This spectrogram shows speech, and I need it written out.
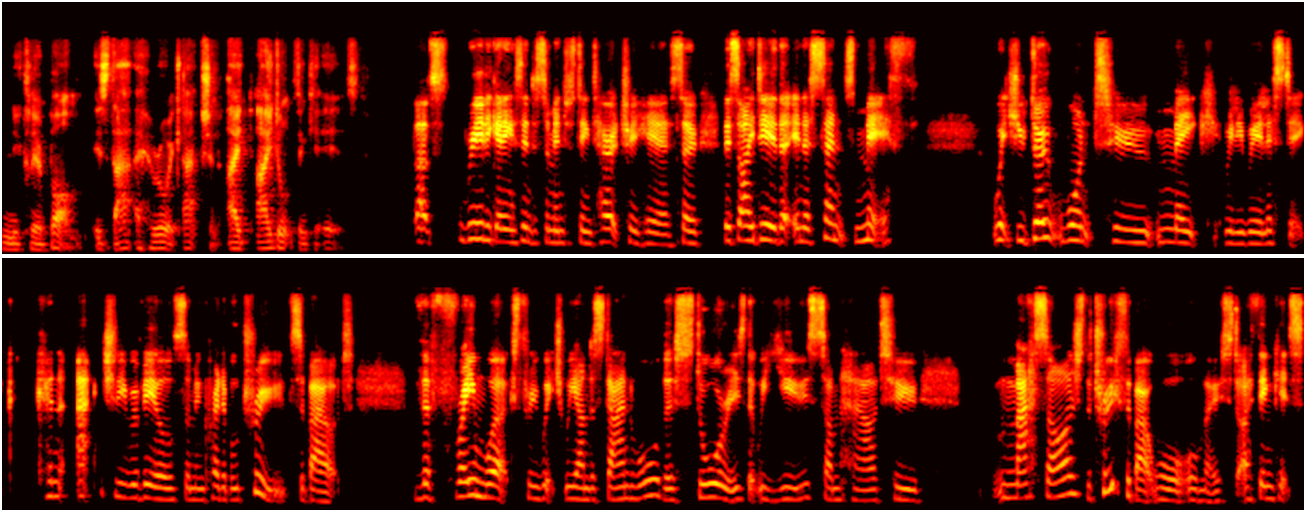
nuclear bomb? Is that a heroic action? I i don't think it is. That's really getting us into some interesting territory here. So this idea that in a sense myth, which you don't want to make really realistic, can actually reveal some incredible truths about the frameworks through which we understand war, the stories that we use somehow to massage the truth about war almost. I think it's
